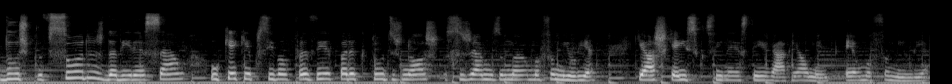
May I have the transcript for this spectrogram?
dos professores, da direção, o que é que é possível fazer para que todos nós sejamos uma, uma família, que acho que é isso que define a STH realmente, é uma família.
